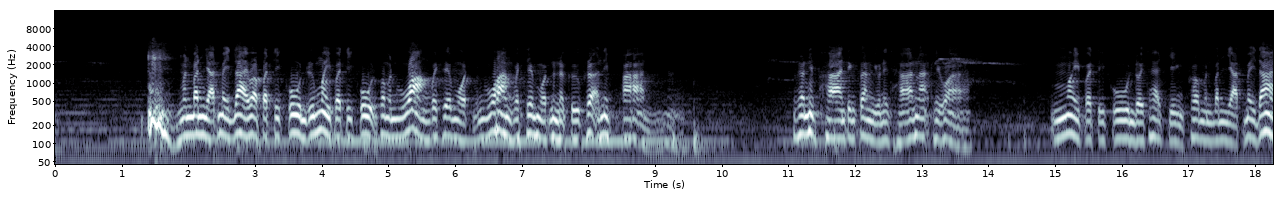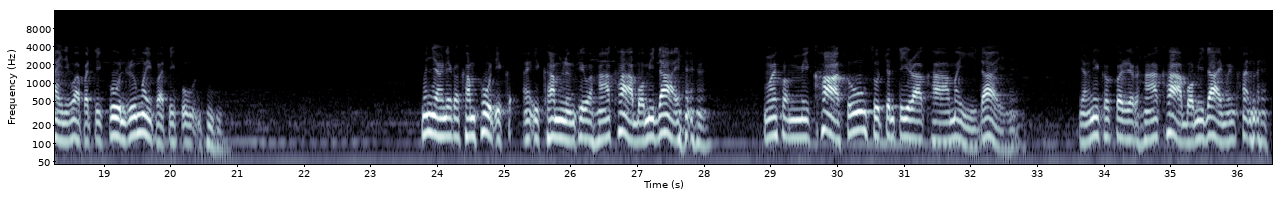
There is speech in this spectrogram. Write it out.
มันบัญญัติไม่ได้ว่าปฏิกูลหรือไม่ปฏิกูล เพราะมันว่างไปเสียหมด มันว่างไปเสียหมดนั่นคือพระนิพพานพระนิพพานจึงตั้งอยู่ในฐานะที่ว่า ไม่ปฏิกูลโดยแท้จริง เพราะมันบัญญัติไม่ได้นี่ว่าปฏิกูลหรือไม่ปฏิกูล มันอย่างเดียวกับคำพูดอีกอีกคำหนึ่งที่ว่าหาค่าบ่มีได้หมายความมีค่าสูงสุดจนตีราคาไม่ได้ อย่างนี้ก็ก็เรียกหาค่าบ่มีได้เหมือนกันเลย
